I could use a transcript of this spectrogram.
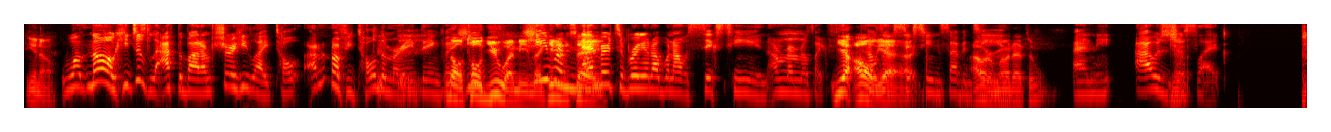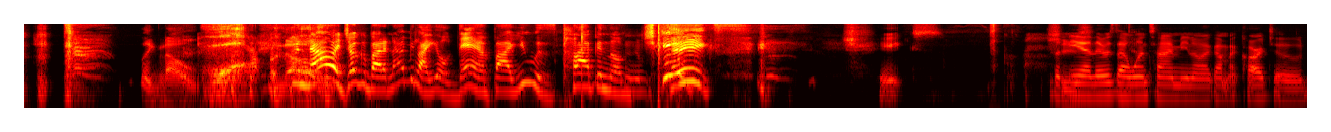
you know, Well, no, he just laughed about it. I'm sure he like told. I don't know if he told him or anything, but no, he, told you. I mean, like he he didn't say. remembered to bring it up when I was 16. I remember it was like Yeah. Oh, I Oh, was yeah. like 16, 17. I remember that too. And he, I was Yeah. just like, Like no. but now I joke about it, and I'd be like, "Yo, damn, pa, you was clapping them cheeks." Cheeks. But Jeez. yeah, there was that one time, you know, I got my car towed.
